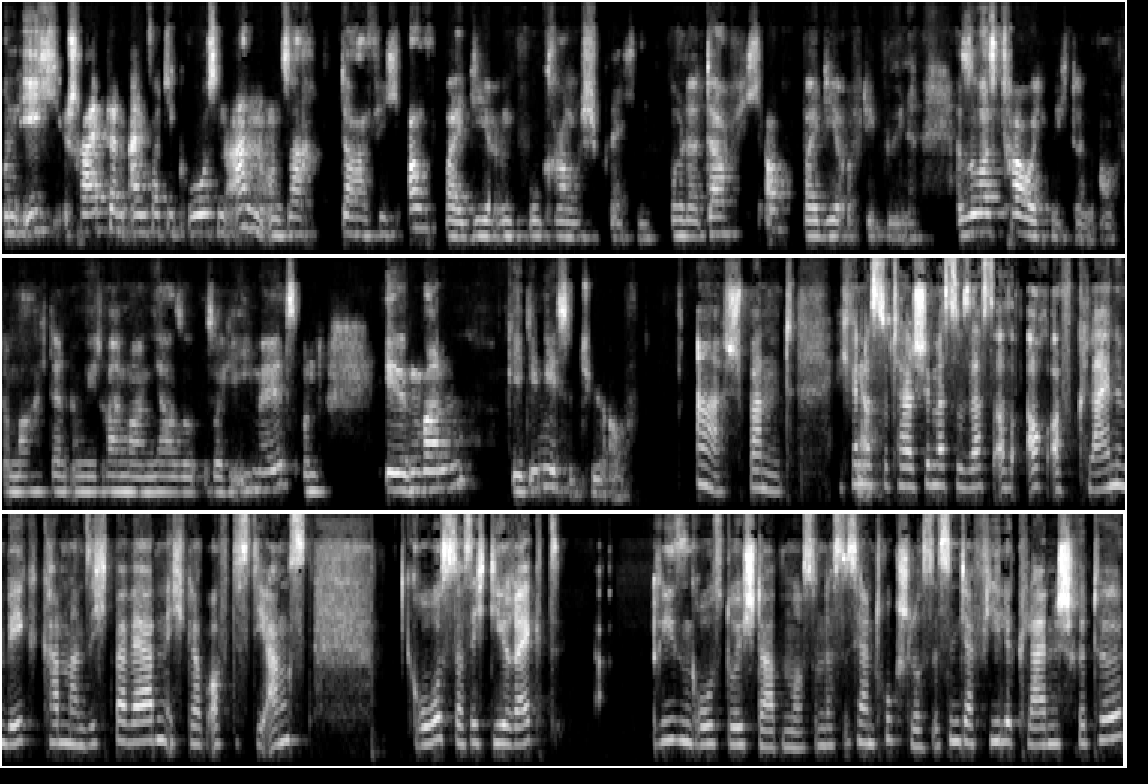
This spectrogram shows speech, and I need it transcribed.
und ich schreibe dann einfach die Großen an und sag, darf ich auch bei dir im Programm sprechen? Oder darf ich auch bei dir auf die Bühne? Also sowas traue ich mich dann auch. Da mache ich dann irgendwie dreimal im Jahr so, solche E-Mails und irgendwann geht die nächste Tür auf. Ah, spannend. Ich finde ja. das total schön, was du sagst. Auch auf kleinem Weg kann man sichtbar werden. Ich glaube, oft ist die Angst groß, dass ich direkt riesengroß durchstarten musst. Und das ist ja ein Trugschluss. Es sind ja viele kleine Schritte,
